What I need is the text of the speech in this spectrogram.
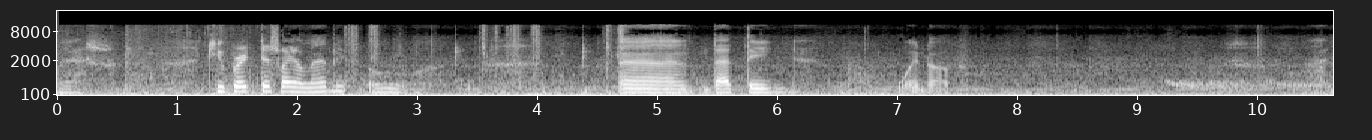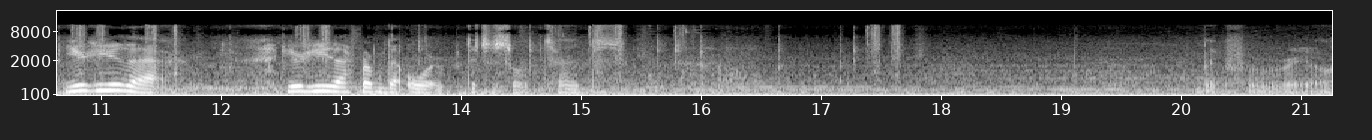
mess. Can you break this while you're landing? Oh. And that thing went up. You hear that? You hear that from the orb. This is so intense. Like for real.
